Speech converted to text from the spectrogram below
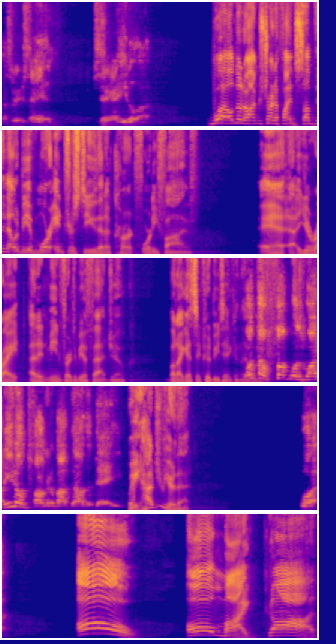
that's what you're saying. You're saying I eat a lot. Well, no, no. I'm just trying to find something that would be of more interest to you than a current 45. And uh, you're right. I didn't mean for it to be a fat joke, but I guess it could be taken that way. What way. the fuck was Juanyto talking about the other day? Wait, how'd you hear that? What? Oh, oh my God,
